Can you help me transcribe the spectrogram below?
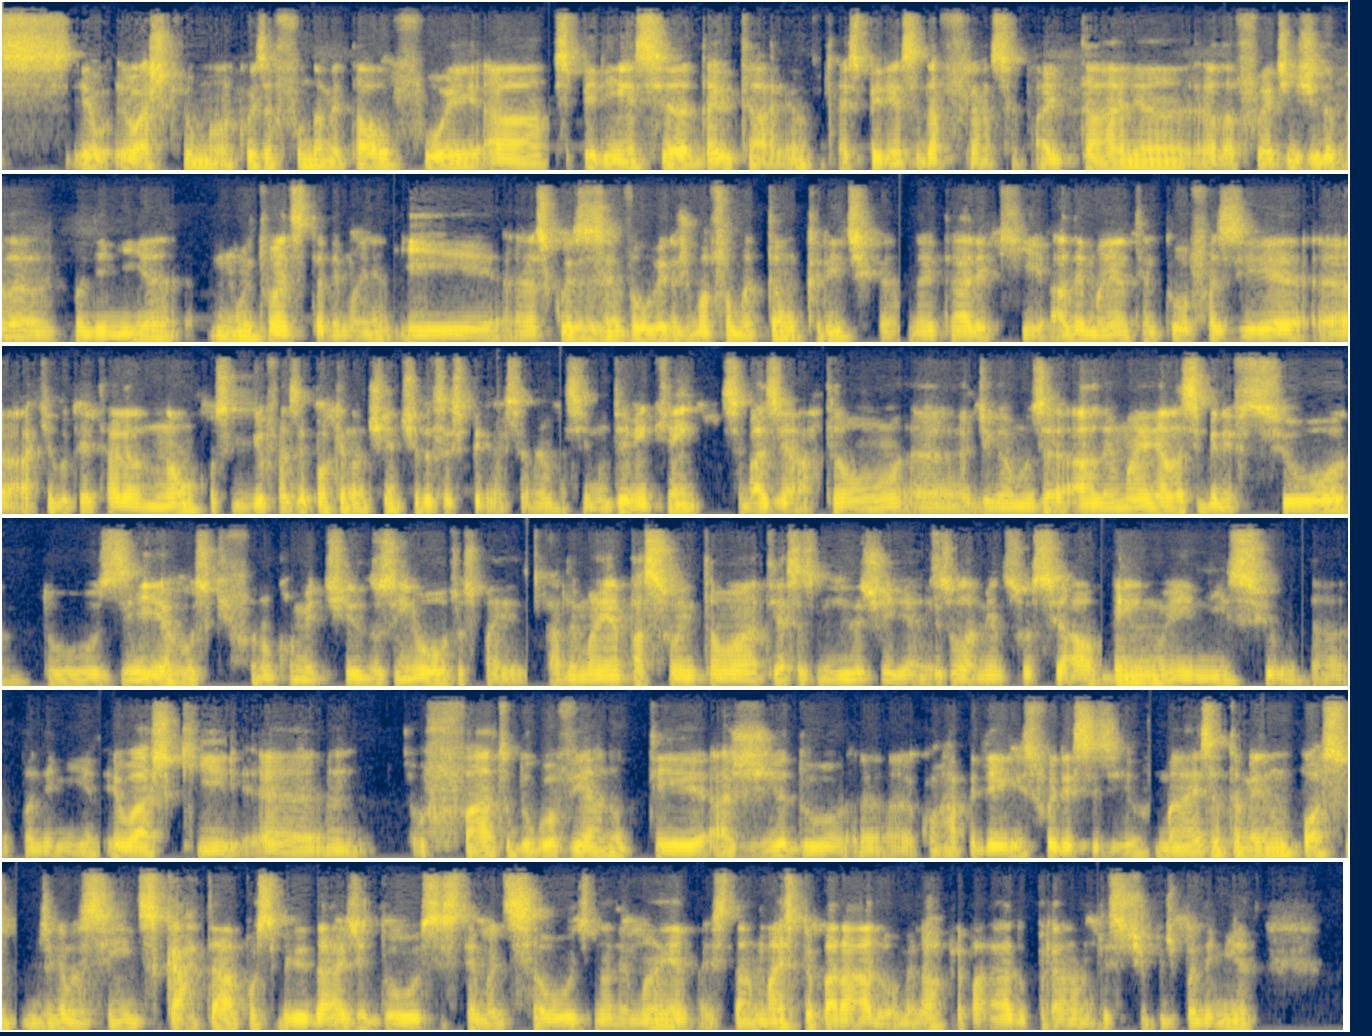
eu, eu acho que uma coisa fundamental foi a experiência da Itália, a experiência da França. A Itália ela foi atingida pela pandemia muito antes da Alemanha e as coisas evoluíram de uma forma tão crítica na Itália que a Alemanha tentou fazer uh, aquilo que a Itália não conseguiu fazer porque não tinha tido essa experiência, né? Assim, não teve em quem se basear. Então uh, digamos, a Alemanha ela se beneficiou dos erros que foram cometidos em outros países. A Alemanha passou então a ter essas medidas de isolamento social bem no início da pandemia. Eu acho que uh, o fato do governo ter agido uh, com rapidez foi decisivo, mas eu também não posso, digamos assim, descartar a possibilidade do sistema de saúde na Alemanha estar mais preparado ou melhor preparado para esse tipo de pandemia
